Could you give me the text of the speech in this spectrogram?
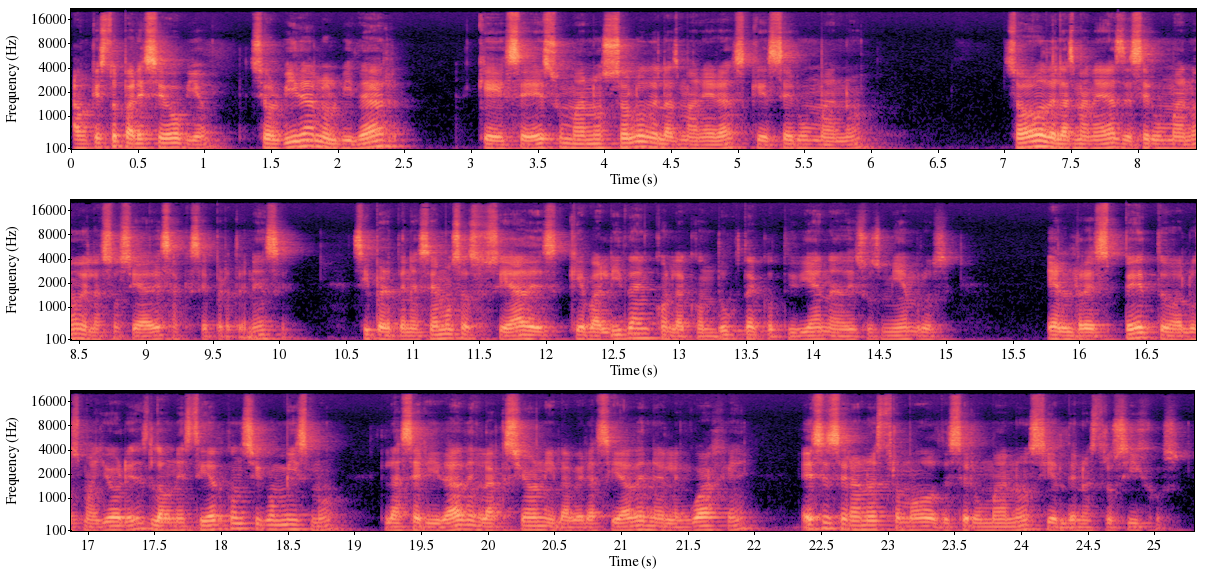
Aunque esto parece obvio, se olvida al olvidar que se es humano solo de las maneras que ser humano, solo de las maneras de ser humano de las sociedades a que se pertenece. Si pertenecemos a sociedades que validan con la conducta cotidiana de sus miembros el respeto a los mayores, la honestidad consigo mismo, la seriedad en la acción y la veracidad en el lenguaje, ese será nuestro modo de ser humanos y el de nuestros hijos.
